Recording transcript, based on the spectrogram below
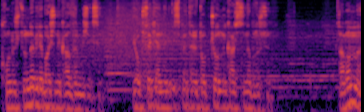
Konuştuğunda bile başını kaldırmayacaksın. Yoksa kendini İsmet Ali Topçuoğlu'nun karşısında bulursun. Tamam mı?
